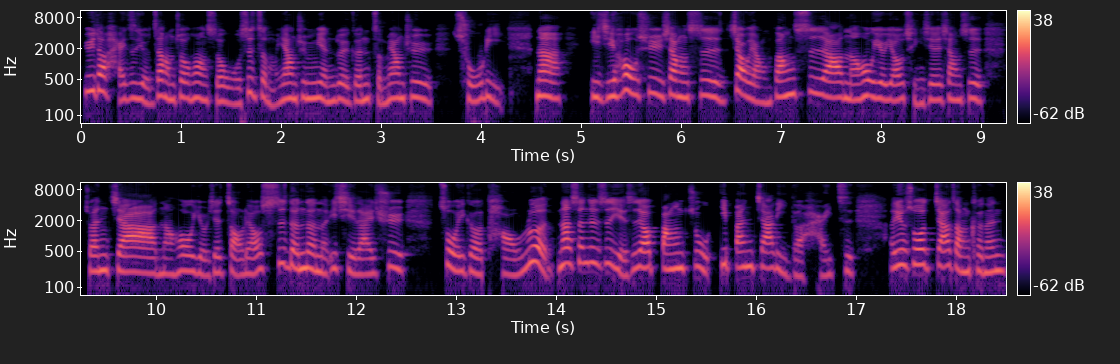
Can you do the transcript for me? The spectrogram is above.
遇到孩子有这样的状况的时候，我是怎么样去面对，跟怎么样去处理。那以及后续像是教养方式啊，然后又邀请一些像是专家啊，然后有些早疗师等等的，一起来去做一个讨论。那甚至是也是要帮助一般家里的孩子，而就说家长可能。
